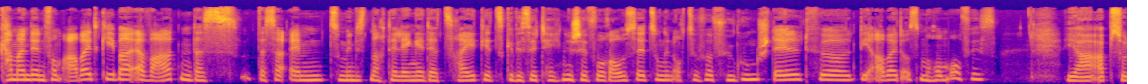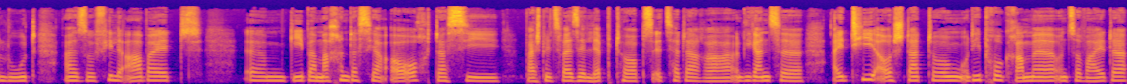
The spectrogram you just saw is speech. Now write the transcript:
Kann man denn vom Arbeitgeber erwarten, dass, dass er einem zumindest nach der Länge der Zeit jetzt gewisse technische Voraussetzungen auch zur Verfügung stellt für die Arbeit aus dem Homeoffice? Ja, absolut. Also viele Arbeit ähm, Geber machen das ja auch, dass sie beispielsweise Laptops etc., die ganze IT-Ausstattung und die Programme und so weiter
